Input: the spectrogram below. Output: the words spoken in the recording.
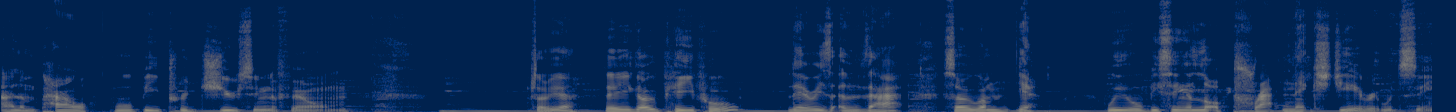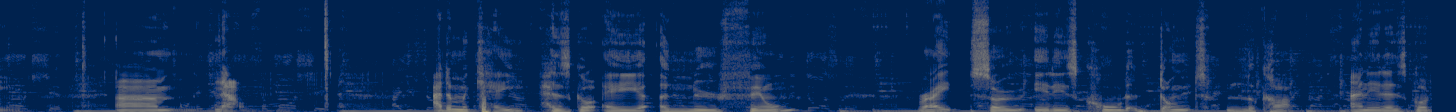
Alan Powell, will be producing the film. So, yeah, there you go, people. There is that. So, um, yeah, we will be seeing a lot of Pratt next year, it would seem. Um, now, Adam McKay has got a, a new film, right? So it is called Don't Look Up, and it has got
